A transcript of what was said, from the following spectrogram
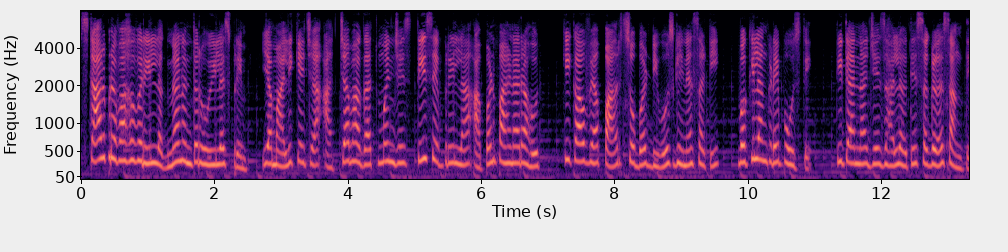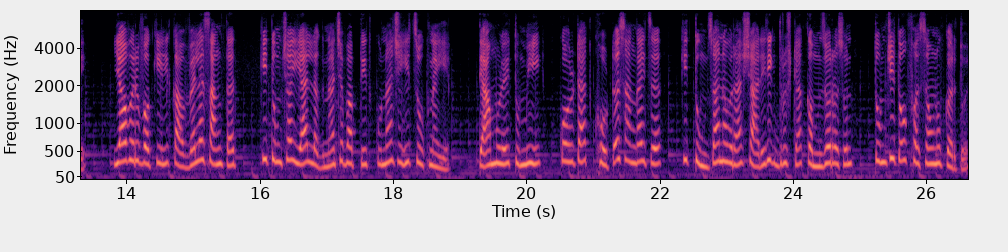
Star प्रवाहावरील लग्नानंतर होईलच प्रेम. या मालिकेच्या आजच्या भागात म्हणजेच तीस एप्रिलला आपण पाहणार आहोत की काव्या पार्थ सोबत डिवोर्स घेण्यासाठी वकिलांकडे पोहोचते. ती त्यांना जे झालं ते सगळं सांगते. यावर वकील काव्याला सांगतात की तुमच्या या लग्नाच्या बाबतीत कुणाचीही चूक नाहीये. त्यामुळे तुम्ही कोर्टात खोटं सांगायचं की तुमचा नवरा शारीरिकदृष्ट्या कमजोर असून तुमची तो फसवणूक करतोय.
